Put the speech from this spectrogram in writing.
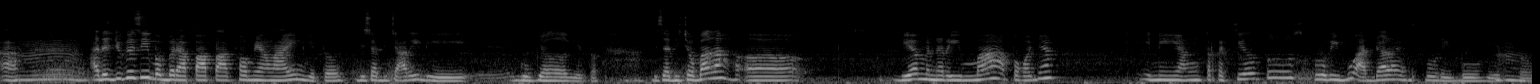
ah. Hmm. ada juga sih beberapa platform yang lain gitu. Bisa dicari di Google gitu. Bisa dicobalah eh, dia menerima pokoknya ini yang terkecil tuh sepuluh ribu ada lah yang sepuluh ribu gitu.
